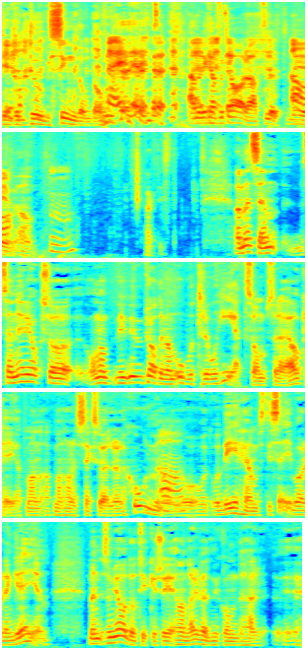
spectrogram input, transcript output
Det är det? inte dugg synd om dem. Nej, det är det inte. ja, men det kan förklara, absolut. Det är, Ja. ja. Faktiskt. Ja, men sen, sen är det också, om man, vi, pratar om otrohet som sådär, ja, okej, att, man, att man har en sexuell relation med någon och, och, och det är hemskt i sig, bara den grejen. Men som jag då tycker så är, handlar det väldigt mycket om det här eh,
